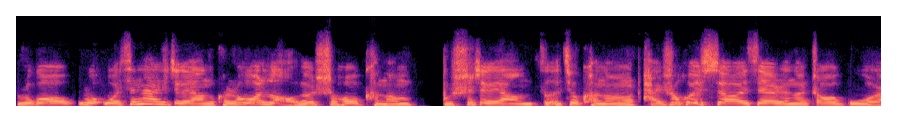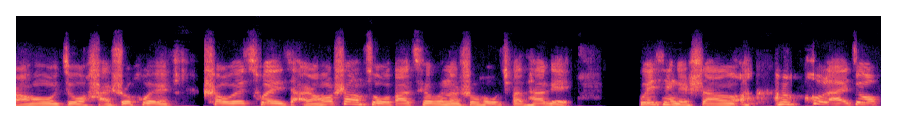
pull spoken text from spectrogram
如果我我现在是这个样子，可是我老的时候可能。不是这个样子，就可能还是会需要一些人的照顾，然后就还是会稍微催一下。然后上次我爸催婚的时候，我就把他给微信给删了。后来就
